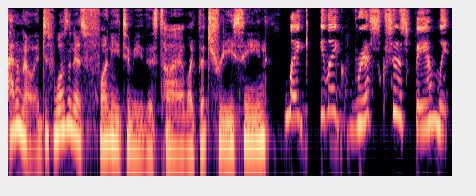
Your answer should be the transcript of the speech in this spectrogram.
I don't know, it just wasn't as funny to me this time. Like the tree scene. like he like risks his family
